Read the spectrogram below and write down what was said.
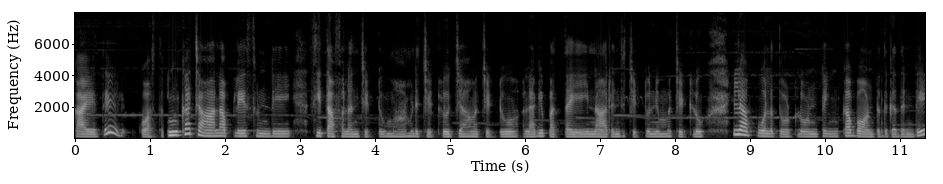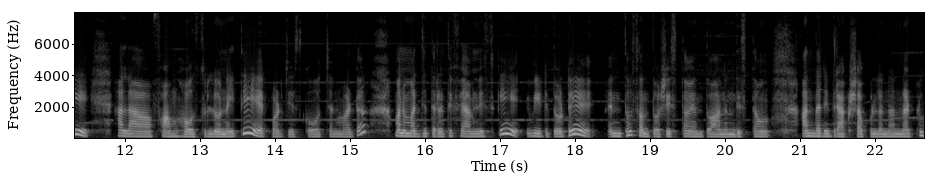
కాయ అయితే కోస్తాం ఇంకా చాలా ప్లేస్ ఉండి సీతాఫలం చెట్టు మామిడి చెట్లు జామ చెట్టు అలాగే బత్తాయి నారింజ చెట్టు నిమ్మ చెట్లు ఇలా పూల తోటలు ఉంటే ఇంకా బాగుంటుంది కదండి. అలా ఫామ్ హౌస్లోనైతే ఏర్పాటు చేసుకోవచ్చు అనమాట మన మధ్యతరగతి ఫ్యామిలీస్కి వీటితోటే ఎంతో సంతోషిస్తాం ఎంతో ఆనందిస్తాం. అందరిని ద్రాక్ష పుల్లని అన్నట్లు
